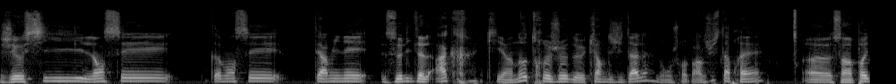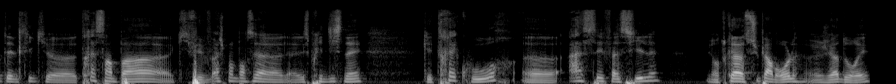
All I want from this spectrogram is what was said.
J'ai aussi lancé commencer, terminer The Little Acre, qui est un autre jeu de Curve Digital, dont je reparle juste après. Euh, c'est un point and click euh, très sympa, euh, qui fait vachement penser à, l'esprit Disney, qui est très court, assez facile, et en tout cas super drôle, j'ai adoré.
